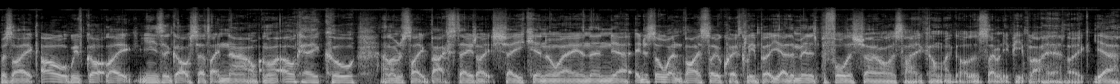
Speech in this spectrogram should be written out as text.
was like, "Oh, we've got like you need to go upstairs like now." And I'm like, "Okay, cool." And I'm just like backstage, like shaking away, and then yeah, it just all went by so quickly. But yeah, the minutes before the show, I was like, "Oh my god, there's so many people out here!" Like, yeah,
